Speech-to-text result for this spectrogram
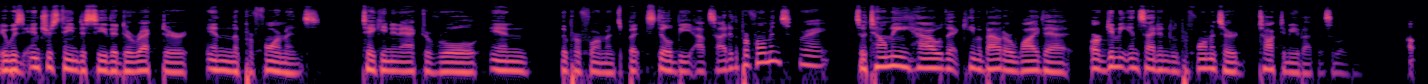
It was interesting to see the director in the performance taking an active role in the performance, but still be outside of the performance. Right. So tell me how that came about or why that, or give me insight into the performance or talk to me about this a little bit.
